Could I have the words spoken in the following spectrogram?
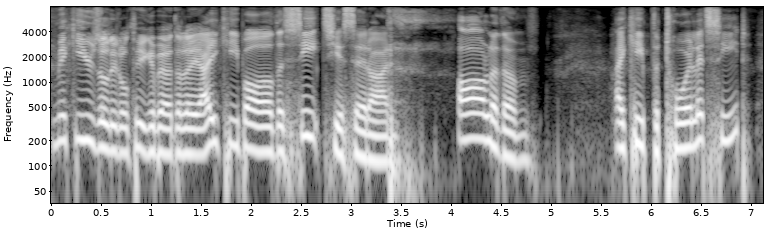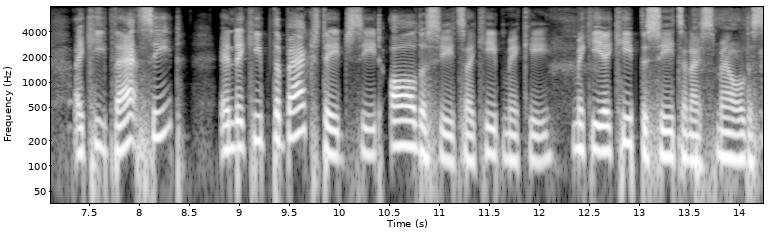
Mickie, here's a little thing about the. I keep all the seats you sit on, all of them. I keep the toilet seat. I keep that seat. And I keep the backstage seat, all the seats I keep, Mickie. Mickie, I keep the seats and I smell the There's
